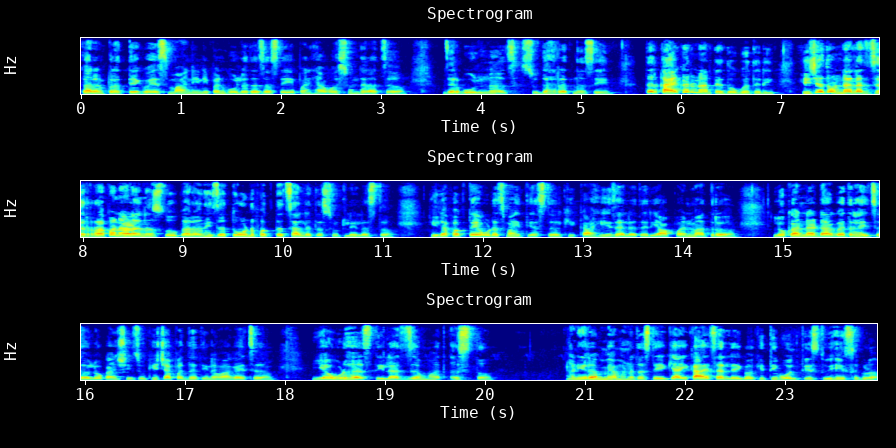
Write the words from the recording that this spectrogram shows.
कारण प्रत्येक वेळेस मानिनी पण बोलतच असते पण ह्या वसुंधराचं जर बोलणंच सुधारत नसेल तर काय करणार ते दोघं तरी? हिच्या तोंडाला जर्रा पण आळा नसतो कारण हिचं तोंड फक्त चालतच सुटलेलं असतं. हिला फक्त एवढंच माहिती असतं की काही झालं तरी आपण मात्र लोकांना डागत राहायचं लोकांशी चुकीच्या पद्धतीनं वागायचं एवढंच तिला जमत असतं. आणि रम्या म्हणत असते की आई काय चाललंय गं? किती बोलतेस तू हे सगळं?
